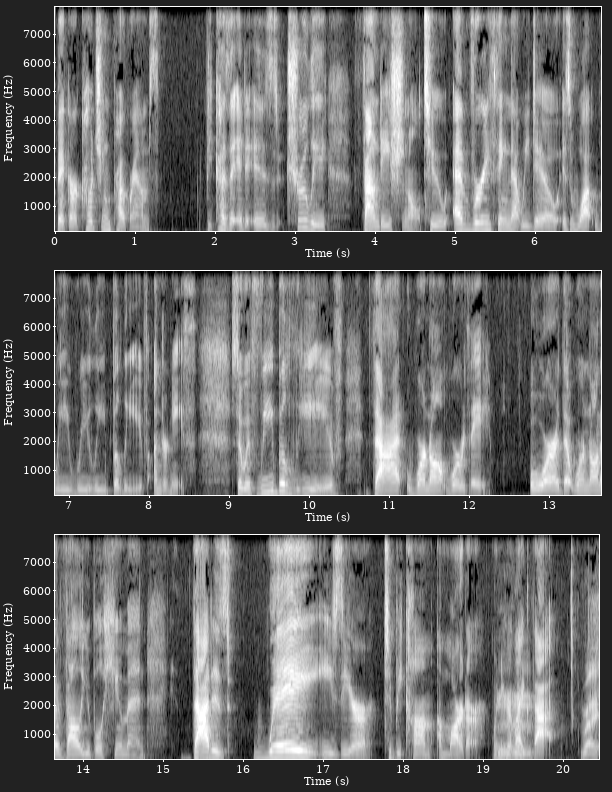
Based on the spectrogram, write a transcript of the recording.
bigger coaching programs because it is truly foundational to everything that we do is what we really believe underneath. So if we believe that we're not worthy or that we're not a valuable human, that is way easier to become a martyr when you're like mm-hmm. that. Right.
